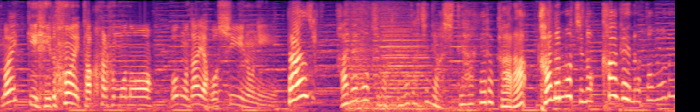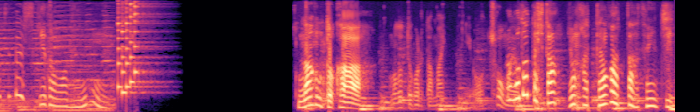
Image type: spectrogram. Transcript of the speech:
マイキーひどい宝物僕もダイヤ欲しいのに大丈夫。金持ちの友達にはしてあげるから。金持ちの影の友達ですけどもね。なんとか戻ってこれたマイキーを超迷あう戻ってきたよかったよかった、全一。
